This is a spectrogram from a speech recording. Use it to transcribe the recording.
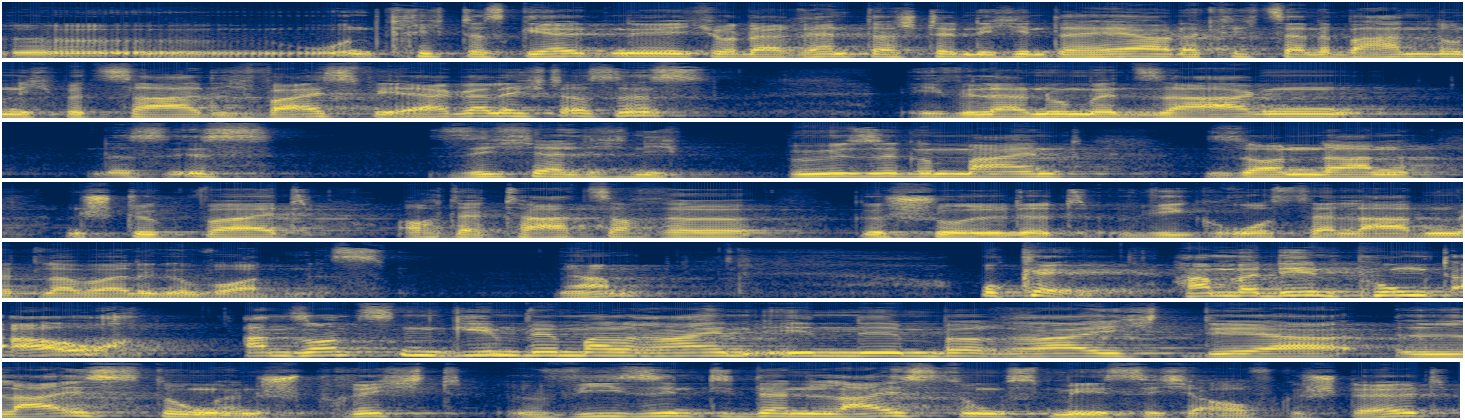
äh, und kriegt das Geld nicht oder rennt da ständig hinterher oder kriegt seine Behandlung nicht bezahlt, ich weiß, wie ärgerlich das ist. Ich will da nur mit sagen, das ist sicherlich nicht böse gemeint, sondern ein Stück weit auch der Tatsache geschuldet, wie groß der Laden mittlerweile geworden ist. Ja? Okay, haben wir den Punkt auch. Ansonsten gehen wir mal rein in den Bereich der Leistungen, sprich, wie sind die denn leistungsmäßig aufgestellt?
